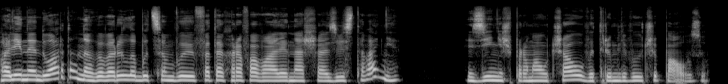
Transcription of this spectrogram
Паліна Эдуардаўна гаварыла быццам вы фатаграфавалі наша звеставанне. Зініш прамаўчаў, вытрымліваючы паўзу.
